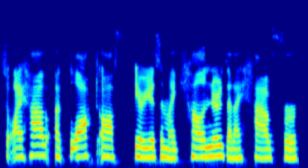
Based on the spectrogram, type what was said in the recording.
So I have a blocked off areas in my calendar that I have for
